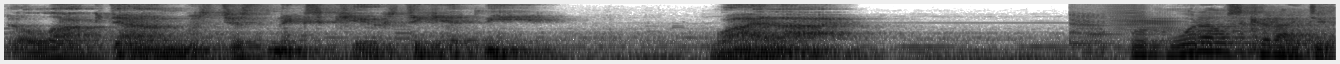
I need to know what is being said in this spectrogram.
The lockdown was just an excuse to get me. Why lie? What, what else could I do?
